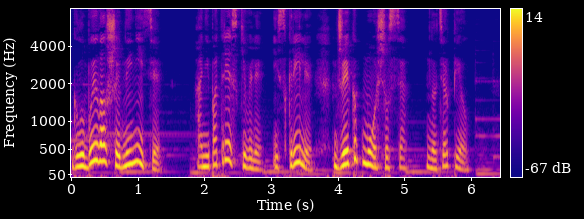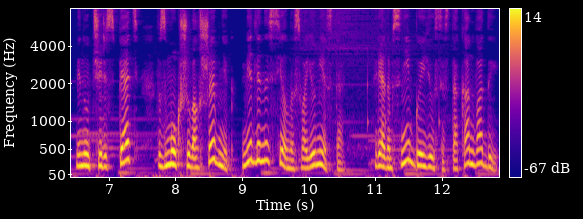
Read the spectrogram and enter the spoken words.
голубые волшебные нити. Они потрескивали, искрили, Джейкоб морщился, но терпел. Минут через пять взмокший волшебник медленно сел на свое место. Рядом с ним появился стакан воды.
